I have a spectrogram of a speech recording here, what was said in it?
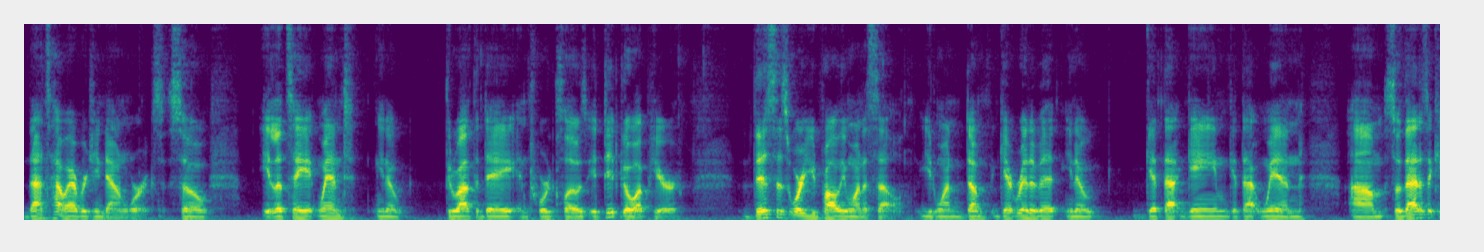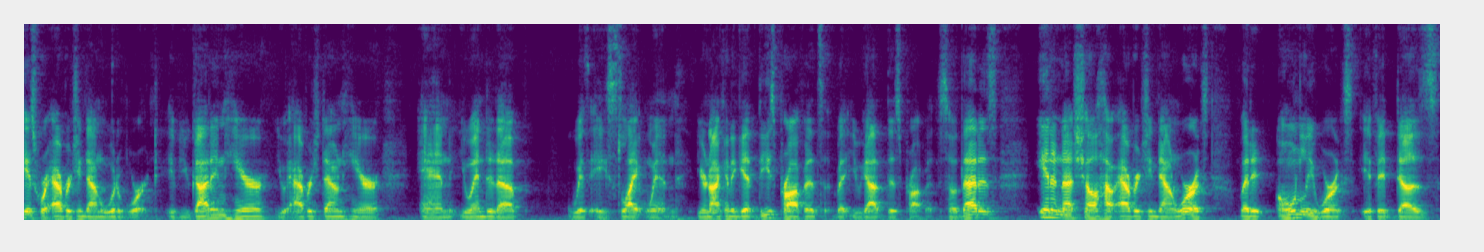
That's how averaging down works. So it, let's say it went, you know, throughout the day and toward close, it did go up here. This is where you'd probably want to sell. You'd want to dump, get rid of it, you know, get that gain, get that win. Um, so that is a case where averaging down would have worked. If you got in here, you averaged down here, and you ended up with a slight win. You're not gonna get these profits, but you got this profit. So that is, in a nutshell, how averaging down works, but it only works if it does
